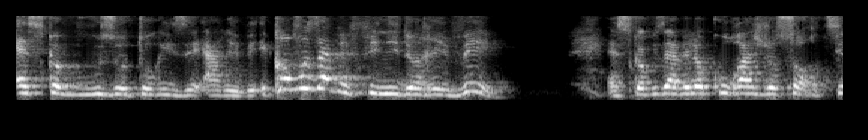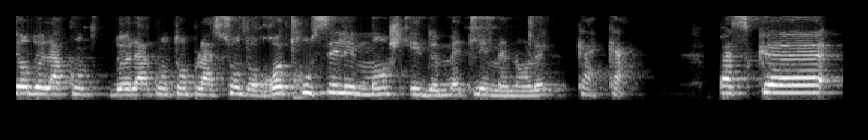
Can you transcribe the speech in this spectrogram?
Est-ce que vous vous autorisez à rêver? Et quand vous avez fini de rêver, est-ce que vous avez le courage de sortir de la, contemplation, de retrousser les manches et de mettre les mains dans le caca? Parce que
